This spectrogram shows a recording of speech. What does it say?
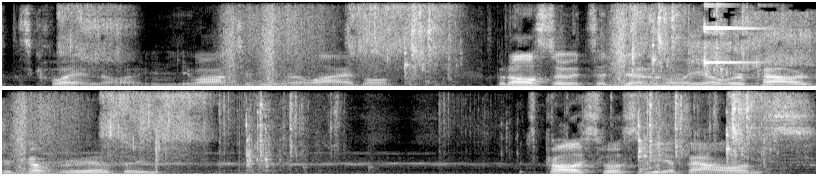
It's quite annoying. You want it to be reliable. But also, it's a generally overpowered recovery, I think. It's probably supposed to be a balance,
